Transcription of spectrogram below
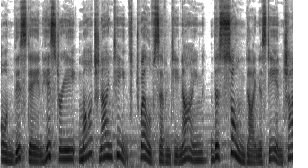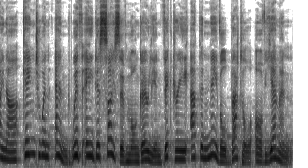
On this day in history, March 19, 1279, the Song dynasty in China came to an end with a decisive Mongolian victory at the naval battle of Yamen.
